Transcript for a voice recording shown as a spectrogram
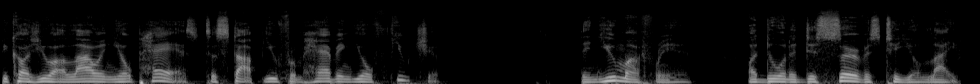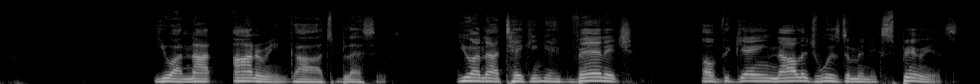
because you are allowing your past to stop you from having your future, then you, my friend, are doing a disservice to your life you are not honoring God's blessings. You are not taking advantage of the gain knowledge, wisdom, and experience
